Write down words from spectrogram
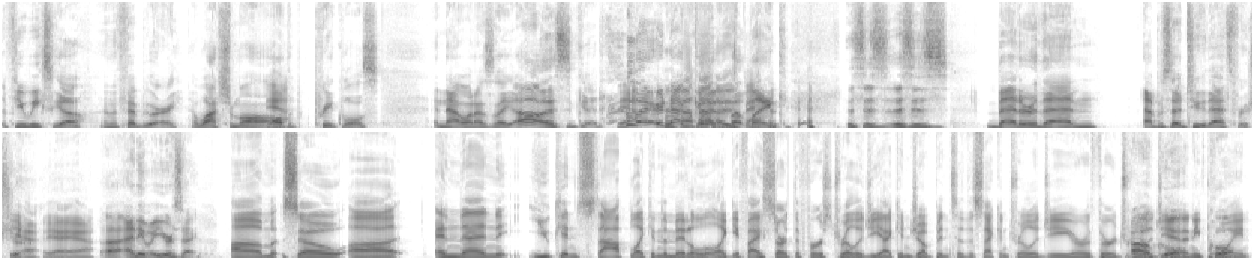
a few weeks ago in the February, I watched them all, Yeah. all the prequels, and that one I was like, oh, this is good. Yeah. Like, or not good, but bad. like this is this is better than episode two. That's for sure. Yeah, yeah, yeah. Uh, anyway, you were saying. Um, so uh and then you can stop like in the middle. Like if I start the first trilogy, I can jump into the second trilogy or third trilogy cool, at any cool. point.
